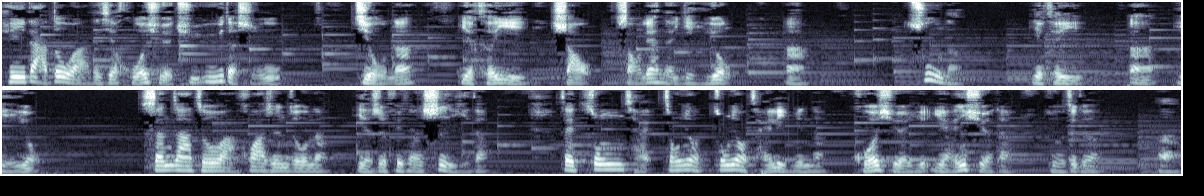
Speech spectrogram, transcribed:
黑大豆啊，这些活血祛瘀的食物，酒呢也可以少少量的饮用，啊，醋呢也可以啊饮用，山楂粥啊、花生粥呢也是非常适宜的。在中材中药中药材里面呢，活血养血的有这个啊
